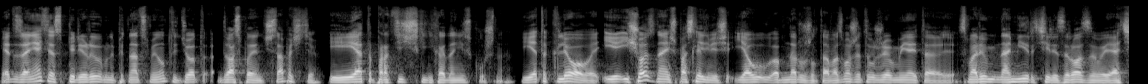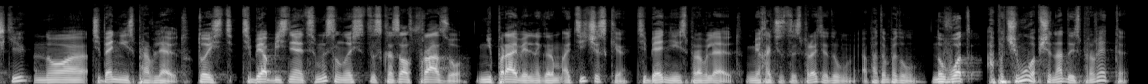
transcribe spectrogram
Это занятие с перерывом на 15 минут идет 2,5 часа почти. И это практически никогда не скучно. И это клево. И еще, знаешь, последняя вещь, я обнаружил там, возможно, это уже у меня это... Смотрю на мир через розовые очки, но тебя не исправляют. То есть тебе объясняют смысл, но если ты сказал фразу неправильно грамматически, тебя не исправляют. Мне хочется исправить, я думаю. А потом подумал, ну вот, а почему вообще надо исправлять-то?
